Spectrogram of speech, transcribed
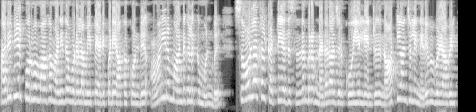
அறிவியல் பூர்வமாக மனித உடல் அமைப்பை அடிப்படையாக கொண்டு ஆயிரம் ஆண்டுகளுக்கு முன்பு சோழர்கள் கட்டியது சிதம்பரம் நடராஜர் கோயில் என்று நாட்டியாஞ்சலி நிறைவு விழாவில்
